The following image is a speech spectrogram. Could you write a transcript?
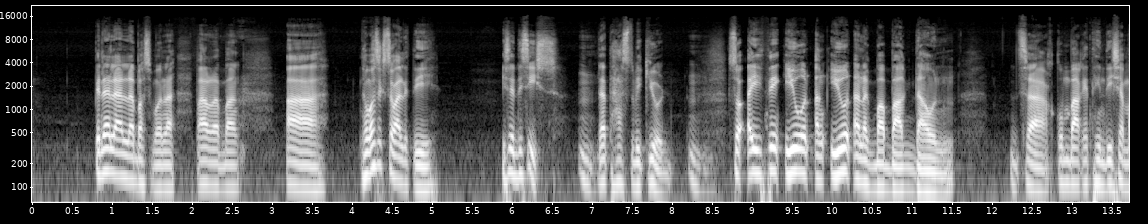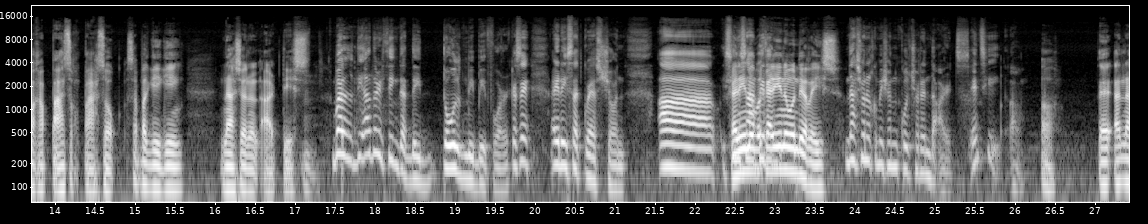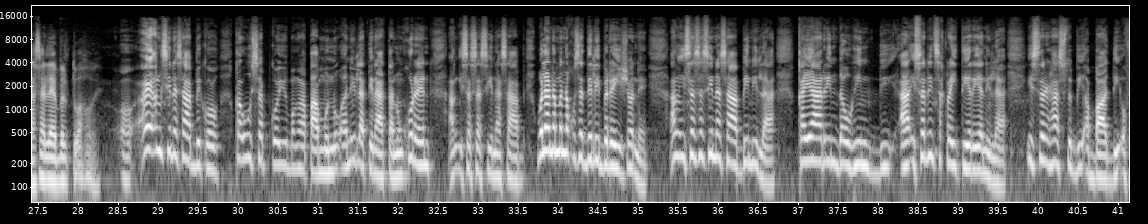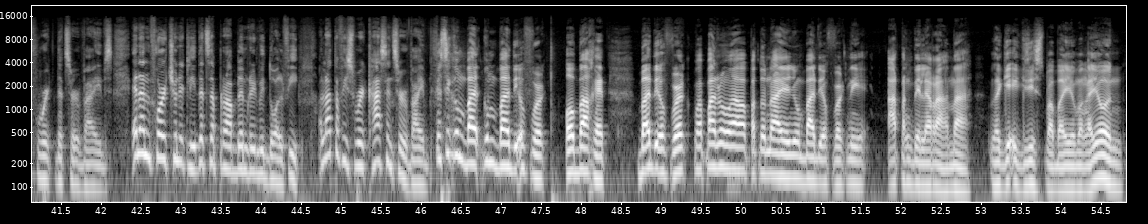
pinalalabas mo na para bang ah, homosexuality is a disease that has to be cured. So I think yun ang yun ang nagbabag down sa kung bakit hindi siya makapasok-pasok sa pagiging national artist. Well, the other thing that they told me before, kasi I raised that question, uh, sinasabi rin- kanina mo ni-raise? National Commission on Culture and the Arts. NC, oh. Oh. Eh, ah, nasa level 2 ako eh. Oh, ay ang sinasabi ko, kausap ko yung mga pamunuan nila, tinatanong ko rin, ang isa sa sinasabi. Wala naman ako sa deliberation eh. Ang isa sa sinasabi nila, kaya rin daw hindi ah, isa rin sa criteria nila is there has to be a body of work that survives. And unfortunately, that's the problem rin with Dolphy. A lot of his work hasn't survived. Kasi kung, ba- kung body of work, o bakit, body of work, pa- paano nga patunayan yung body of work ni Atang de la Rama? nag exist pa ba yung mga yon?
